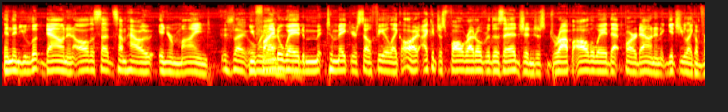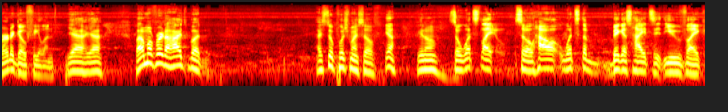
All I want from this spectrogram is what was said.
and then you look down, and all of a sudden, somehow in your mind, It's like you oh find God. a way to to make yourself feel like, oh, I I could just fall right over this edge and just drop all the way that far down, and it gets you like a vertigo feeling. Yeah, yeah. But I'm afraid of heights, but I still push myself. Yeah. You know. So what's like? So how? What's the biggest heights that you've like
